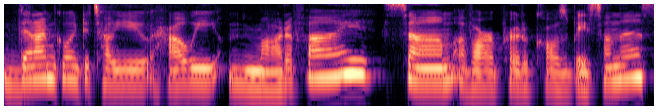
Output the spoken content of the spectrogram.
then I'm going to tell you how we modify some of our protocols based on this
